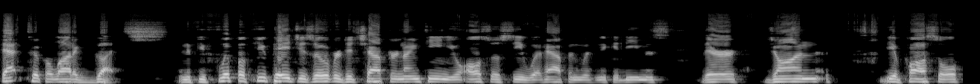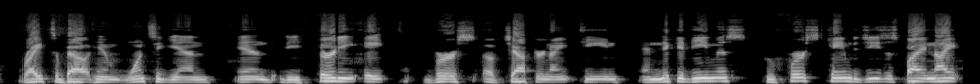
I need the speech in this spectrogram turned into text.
That took a lot of guts. And if you flip a few pages over to chapter 19, you'll also see what happened with Nicodemus. There, John the apostle writes about him once again in the 38th verse of chapter 19. And Nicodemus, who first came to Jesus by night,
